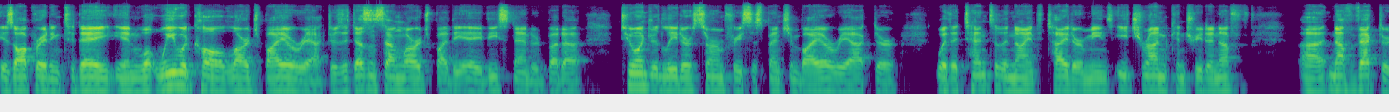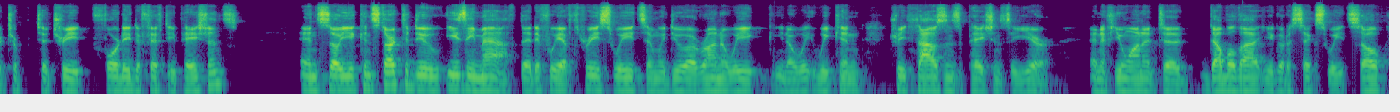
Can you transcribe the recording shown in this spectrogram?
is operating today in what we would call large bioreactors. It doesn't sound large by the AAV standard, but a 200 liter serum free suspension bioreactor with a 10 to the ninth titer means each run can treat enough, uh, enough vector to, to treat 40 to 50 patients. And so you can start to do easy math that if we have three suites and we do a run a week, you know, we, we can treat thousands of patients a year. And if you wanted to double that, you go to six suites. So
